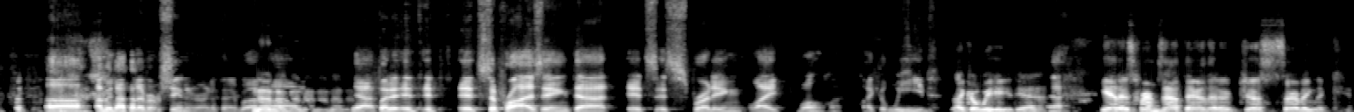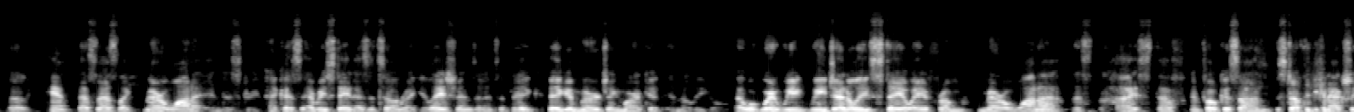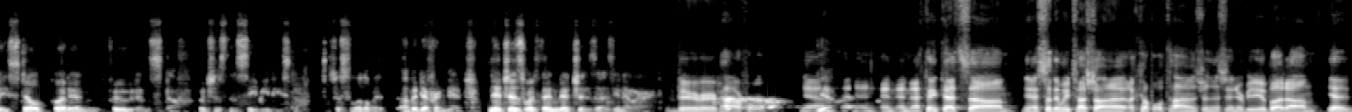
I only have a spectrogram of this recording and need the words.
uh, I mean, not that I've ever seen it or anything, but no, no, um, no, no, no, no, no. yeah, but it, it it's surprising that it's it's spreading like well like a weed. like a weed yeah. Yeah. yeah there's firms out there that are just serving the, the can't that's that's like marijuana industry because every state has its own regulations and it's a big big emerging market in the legal uh, we we generally stay away from marijuana that's the high stuff and focus on the stuff that you can actually still put in food and stuff which is the cbd stuff it's just a little bit of a different niche niches within niches as you know erik very very powerful yeah, Yeah. And, and and i think that's um yeah something we touched on a, a couple of times during this interview but um yeah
